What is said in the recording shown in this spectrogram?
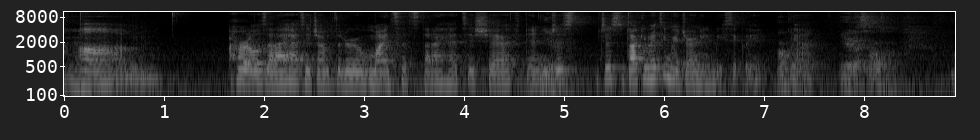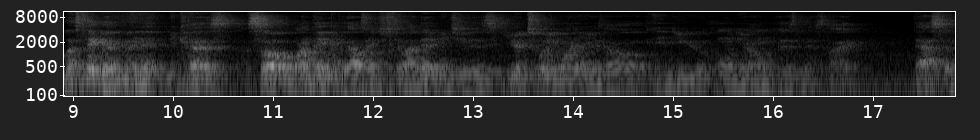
Mhm. Um, hurdles that I had to jump through, mindsets that I had to shift, and Yeah. just just documenting my journey, basically. Okay. Yeah. Yeah, that's awesome. Let's take a minute because so one thing that was interesting when I did meet you is you're 21 years old and you own your own business. Like that's a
